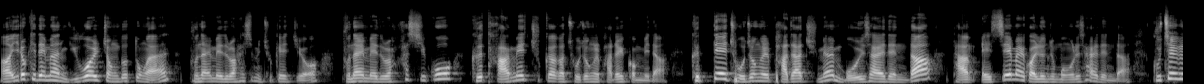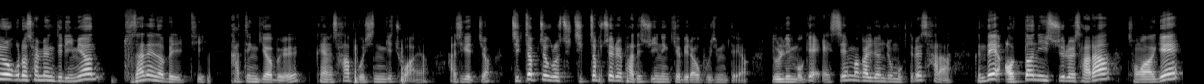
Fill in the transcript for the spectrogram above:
어, 이렇게 되면 6월 정도 동안 분할 매도를 하시면 좋겠죠. 분할 매도를 하시고 그 다음에 주가가 조정을 받을 겁니다. 그때 조정을 받아주면 뭘 사야 된다? 다음 SMR 관련 종목을 사야 된다. 구체적으로 설명드리면 두산에너빌티 같은 기업을 그냥 사 보시는 게 좋아요. 아시겠죠? 직접적으로 수- 직접 수혜를 받을 수 있는 기업이라고 보시면 돼요. 눌림목에 SMR 관련 종목들을 사라. 근데 어떤 이슈를 사라? 정확하게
